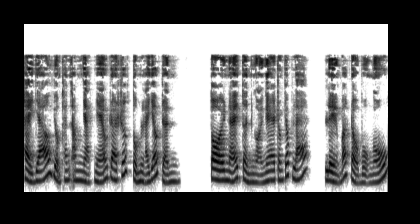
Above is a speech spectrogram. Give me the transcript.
Thầy giáo dùng thanh âm nhạt nhẽo ra sức tụng lại giáo trình. Tôi nể tình ngồi nghe trong chốc lát, liền bắt đầu buồn ngủ.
